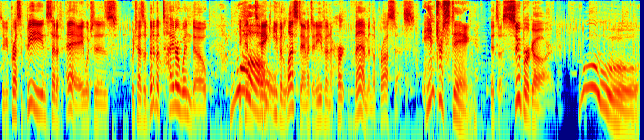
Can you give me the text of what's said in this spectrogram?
So if you press B instead of A, which is which has a bit of a tighter window, you can take even less damage and even hurt them in the process. Interesting. It's a super guard. Ooh.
